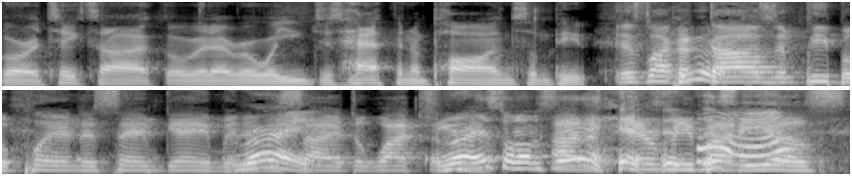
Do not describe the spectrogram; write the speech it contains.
or TikTok or whatever where you just happen upon some people. It's like People- a thousand people playing the same game and Right. they decide to watch you. Right, that's what I'm out saying. everybody else.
